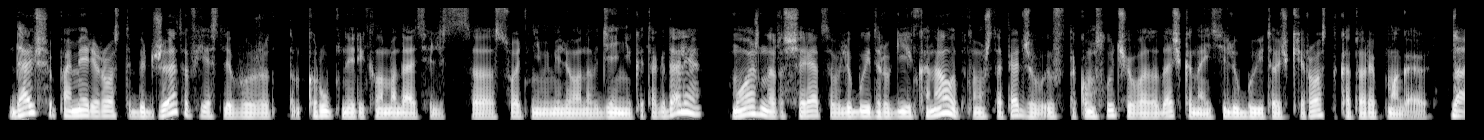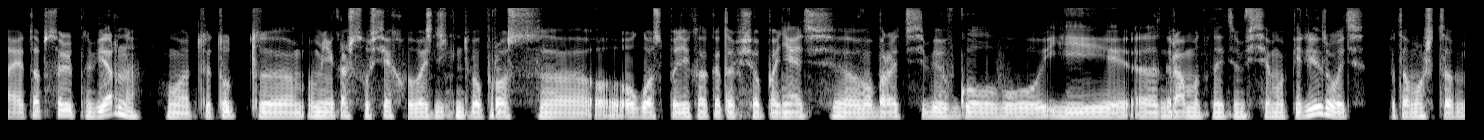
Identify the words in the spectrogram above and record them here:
Дальше, по мере роста бюджетов, если вы уже там, крупный рекламодатель с сотнями миллионов денег и так далее, можно расширяться в любые другие каналы, потому что, опять же, вы, в таком случае у вас задачка найти любые точки роста, которые помогают. Да, это абсолютно верно. Вот. И тут, э, мне кажется, у всех возникнет вопрос, э, о господи, как это все понять, э, вобрать себе в голову и грамотно этим всем оперировать, потому что,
